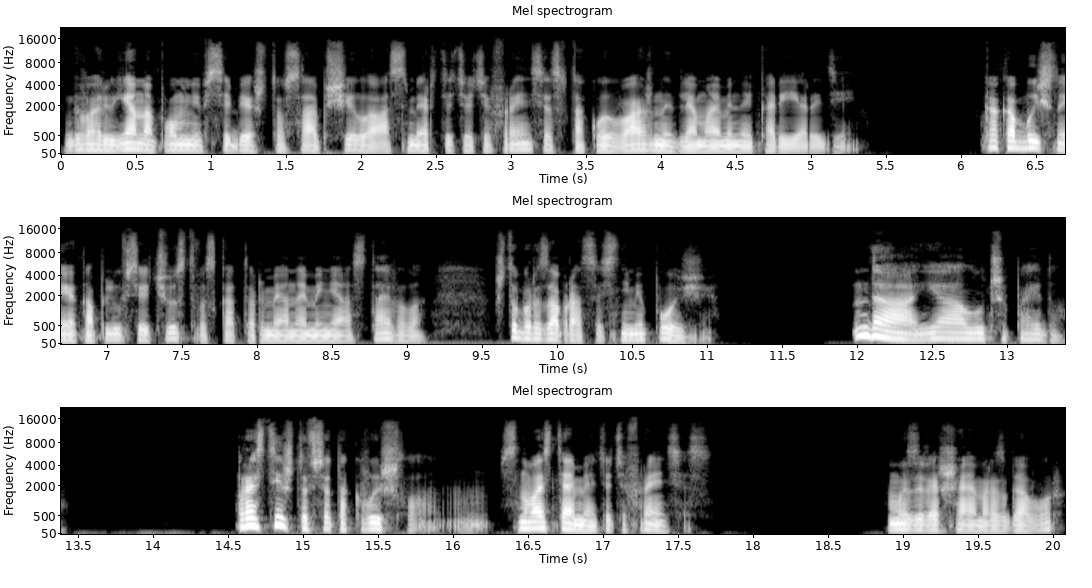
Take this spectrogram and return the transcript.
говорю я, напомнив себе, что сообщила о смерти тети Фрэнсис в такой важный для маминой карьеры день. Как обычно, я коплю все чувства, с которыми она меня оставила, чтобы разобраться с ними позже. Да, я лучше пойду. Прости, что все так вышло, с новостями о тете Фрэнсис. Мы завершаем разговор,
